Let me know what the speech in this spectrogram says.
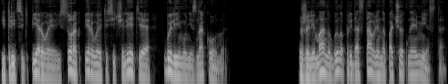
и 31 и 41 тысячелетия были ему незнакомы. Желеману было предоставлено почетное место.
